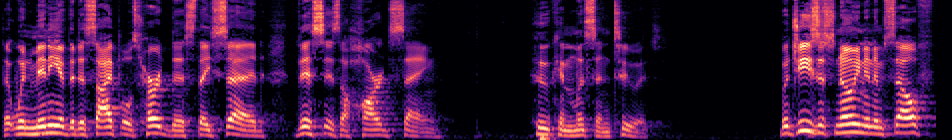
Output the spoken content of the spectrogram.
that when many of the disciples heard this, they said, This is a hard saying. Who can listen to it? But Jesus, knowing in himself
